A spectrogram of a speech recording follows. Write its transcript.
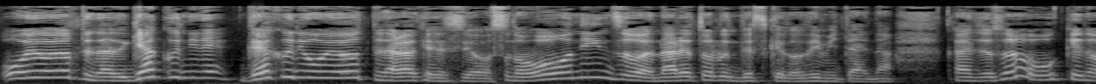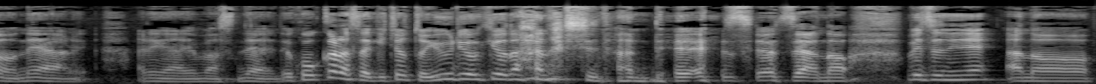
およよってなる、逆にね、逆におよよってなるわけですよ。その大人数は慣れとるんですけどね、みたいな感じで、それは OK のね、あれ、あれがありますね。で、こっから先ちょっと有料級の話なんで、すいません、あの、別にね、あの、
